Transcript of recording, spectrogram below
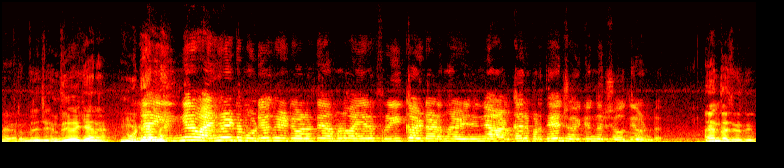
വേറെ എന്തിനു എന്ത് ചോദിക്കാനാ? ഇങ്ങനെ ഭയങ്കരമായിട്ട് മുടിയൊക്കെ ഇട്ട് വളർത്തി നമ്മൾ ഭയങ്കര ഫ്രീക്ക് ആയിട്ട് നടന്നു കഴിഞ്ഞു കഴിഞ്ഞാൽ ആൾക്കാർ പ്രത്യേകം ചോദിക്കുന്ന ഒരു ചോദ്യമുണ്ട്. എന്താ ചോദ്യം?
